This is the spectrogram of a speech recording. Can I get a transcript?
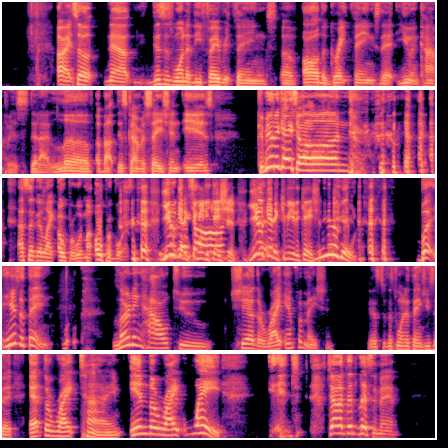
All right. So now this is one of the favorite things of all the great things that you encompass that I love about this conversation is communication. I said it like Oprah with my Oprah voice. you get a communication. You yeah. get a communication. You get. but here's the thing learning how to share the right information. That's, that's one of the things you say at the right time in the right way. Jonathan, listen, man.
